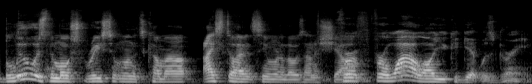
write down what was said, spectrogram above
Blue is the most recent one that's come out. I still haven't seen one of those on a shelf. for for a while, all you could get was green.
